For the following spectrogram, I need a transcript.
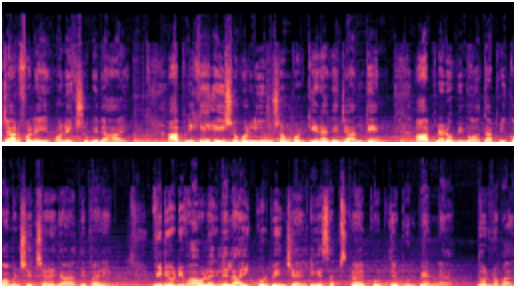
যার ফলে অনেক সুবিধা হয়। আপনি কি এই সকল নিয়ম সম্পর্কে এর আগে জানতেন? আপনার অভিমত আপনি কমেন্ট সেকশনে জানাতে পারেন। ভিডিওটি ভালো লাগলে লাইক করবেন চ্যানেলটিকে সাবস্ক্রাইব করতে ভুলবেন না। ধন্যবাদ।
